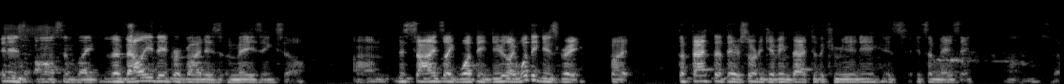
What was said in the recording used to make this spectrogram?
it is awesome. Like the value they provide is amazing. So um, besides like what they do, like what they do is great, but the fact that they're sort of giving back to the community is it's amazing. Um, so.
